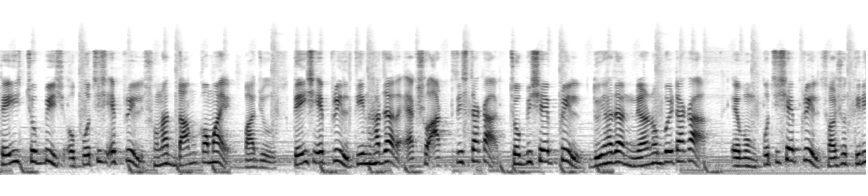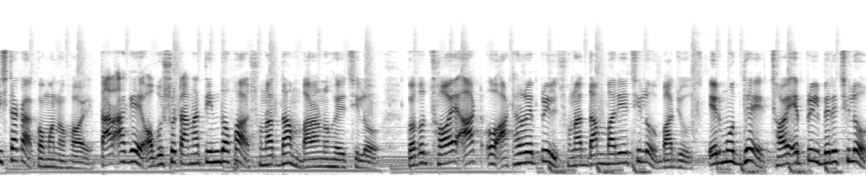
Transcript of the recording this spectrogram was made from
তেইশ, চব্বিশ ও পঁচিশ এপ্রিল সোনার দাম কমায় বাজুস তেইশ এপ্রিল তিন হাজার একশো আটত্রিশ টাকা, চব্বিশে এপ্রিল দুই হাজার নিরানব্বই টাকা। এবং পঁচিশে এপ্রিল ছয়শো টাকা কমানো হয়। তার আগে অবশ্য টানা তিন দফা সোনার দাম বাড়ানো হয়েছিল। গত ছয়, আট ও আঠারো এপ্রিল সোনার দাম বাড়িয়েছিল বাজুস। এর মধ্যে ছয় এপ্রিল বেড়েছিল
